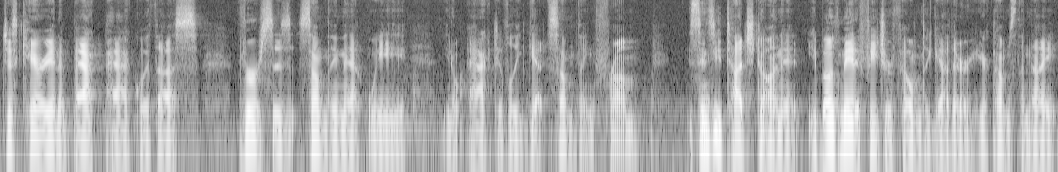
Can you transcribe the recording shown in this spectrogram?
just carry in a backpack with us versus something that we, you know, actively get something from. Since you touched on it, you both made a feature film together, Here Comes the Night.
